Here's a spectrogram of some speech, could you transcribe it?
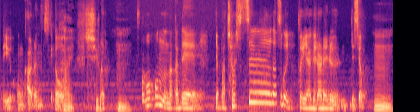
っていう本があるんですけど、はい。白うん。その本の中でやっぱ茶室がすごい取り上げられるんですよ。うん。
